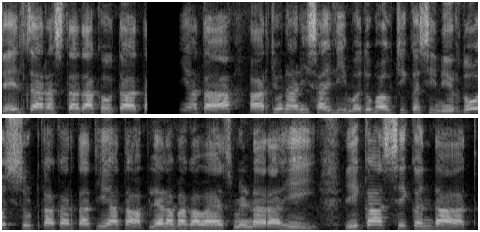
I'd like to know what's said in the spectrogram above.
जेलचा रस्ता दाखवतात. आता अर्जुन आणि सायली मधुभाऊची कशी निर्दोष सुटका करतात हे आता आपल्याला बघावयास मिळणार आहे. एकाच सेकंदात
